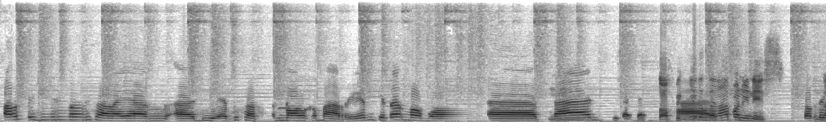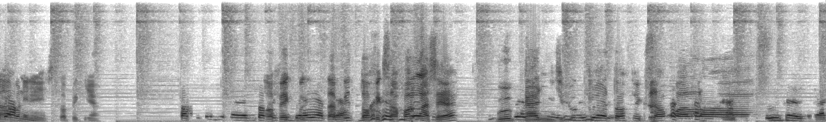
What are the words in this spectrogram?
Oke, jadi misalnya yang eh, di episode 0 kemarin kita ngomong eh, kan kita bahas Topiknya tentang apa nih Nis? topiknya Tentang apa nih Nis topiknya? Topiknya bukan topik Topik, hidayat tapi ya. topik Safalas ya? Bukan juga topik Safalas. Udah, udah,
